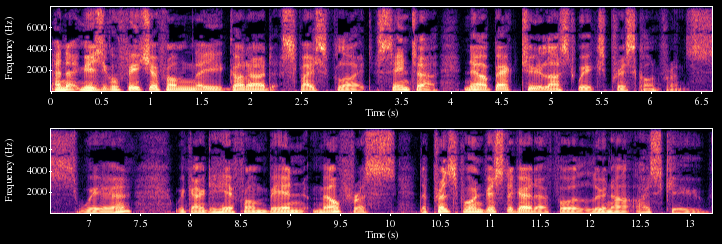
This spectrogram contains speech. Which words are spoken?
And that musical feature from the Goddard Space Flight Center. Now back to last week's press conference, where we're going to hear from Ben Malphrus, the principal investigator for Lunar Ice Cube.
